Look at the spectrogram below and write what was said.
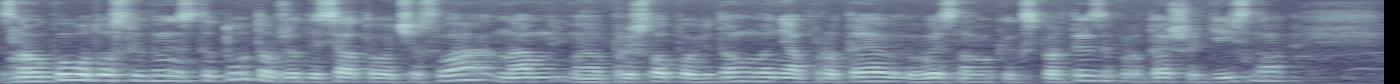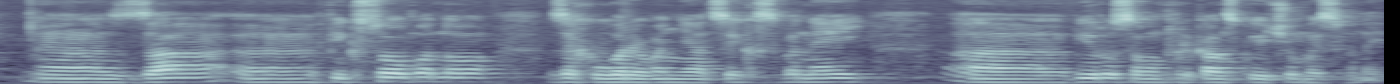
З науково-дослідного інституту вже 10 числа нам е, прийшло повідомлення про те, висновок експертизи про те, що дійсно е, зафіксовано захворювання цих свиней е, вірусом африканської чуми свиней.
